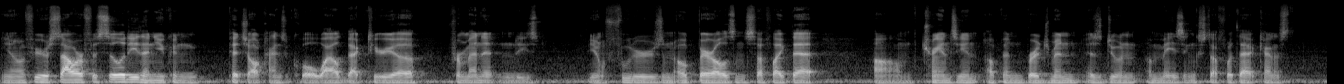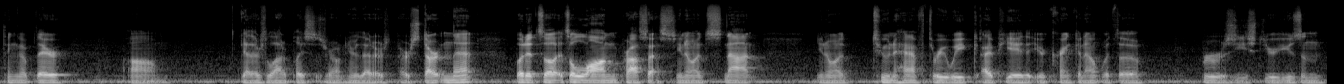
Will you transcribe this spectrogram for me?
You know, if you're a sour facility, then you can pitch all kinds of cool wild bacteria, ferment it in these, you know, foeders and oak barrels and stuff like that. Um, Transient up in Bridgman is doing amazing stuff with that kind of thing up there. Um, yeah, there's a lot of places around here that are, are starting that, but it's a it's a long process. You know, it's not you know a two and a half three week IPA that you're cranking out with a brewer's yeast. You're using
